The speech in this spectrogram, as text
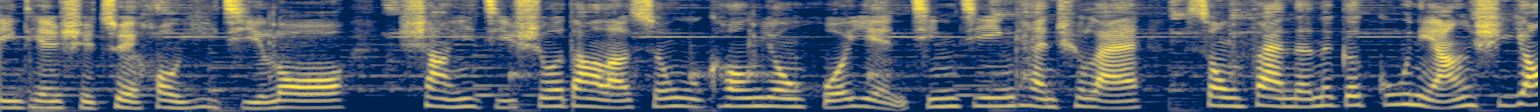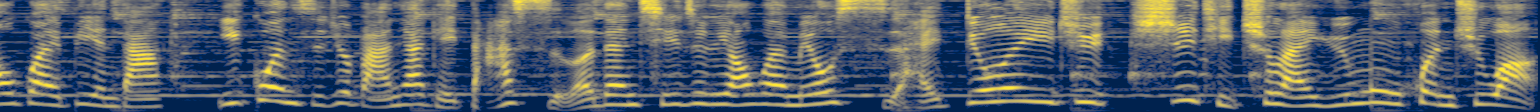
今天是最后一集喽。上一集说到了孙悟空用火眼金睛看出来送饭的那个姑娘是妖怪变的，一棍子就把人家给打死了。但其实这个妖怪没有死，还丢了一具尸体出来，鱼目混珠啊！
